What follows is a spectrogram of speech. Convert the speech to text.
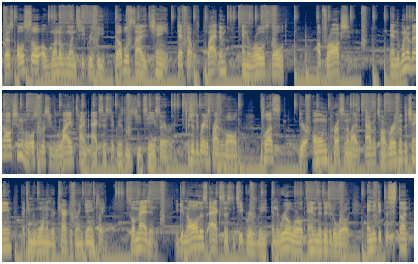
There's also a one of one Tee Grizzley double sided chain decked out with platinum and rose gold up for auction. And the winner of that auction will also receive lifetime access to Grizzley's GTA server, which is the greatest prize of all. Plus, your own personalized avatar version of the chain that can be worn on their character during gameplay. So imagine you're getting all this access to Tee Grizzley in the real world and in the digital world, and you get to stunt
